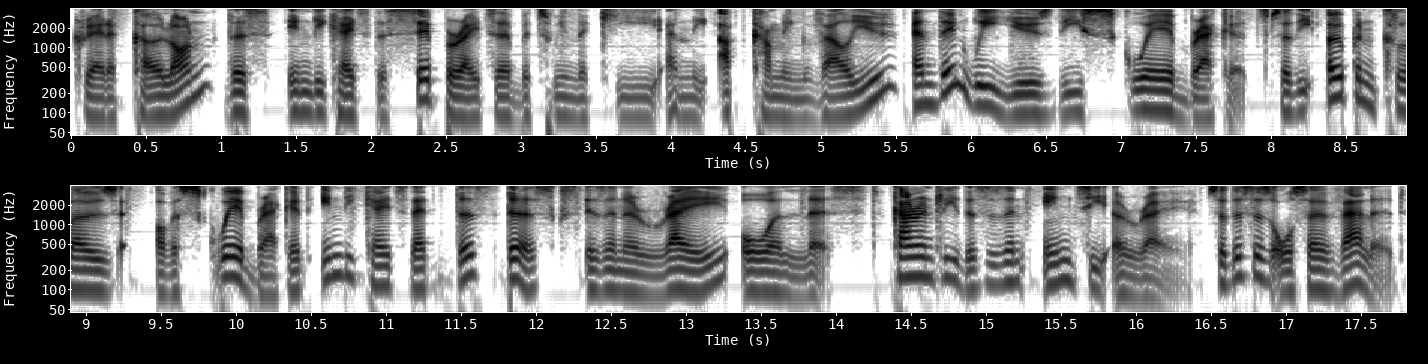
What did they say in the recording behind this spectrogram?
create a colon. This indicates the separator between the key and the upcoming value. And then we use the square brackets. So the open close of a square bracket indicates that this disks is an array or a list. Currently, this is an empty array. So this is also valid.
